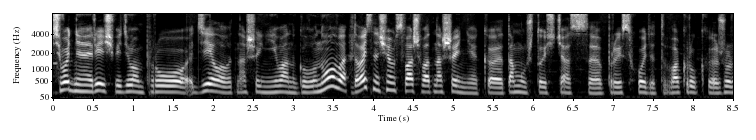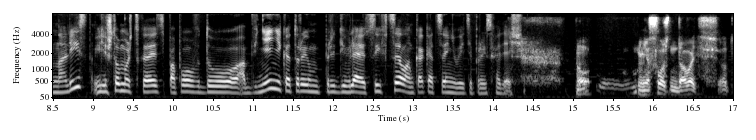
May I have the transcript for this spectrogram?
Сегодня речь ведем про дело в отношении Ивана Голунова. Давайте начнем с вашего отношения к тому, что сейчас э, происходит вокруг журналиста. И что можете сказать по поводу обвинений, которые ему предъявляются, и в целом, как оцениваете происходящее? Ну, мне сложно давать от,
